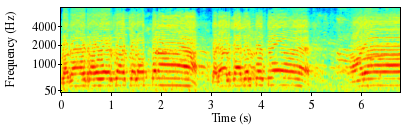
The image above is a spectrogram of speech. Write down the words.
बघा ड्रायव्हरचा चलापणा. कड्याल बादल पळतोय आड्या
